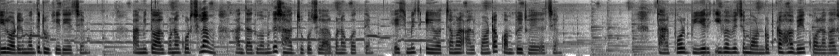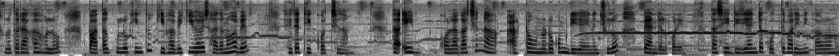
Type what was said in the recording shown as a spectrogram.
এই রডের মধ্যে ঢুকিয়ে দিয়েছে। আমি তো আলপনা করছিলাম, আর দাদু আমাকে সাহায্য করছিল আলপনা করতে। শেষমেশ এই হচ্ছে আমার আলপনাটা কমপ্লিট হয়ে গেছে। তারপর বিয়ের কীভাবে যে মণ্ডপটা হবে, কলা গাছগুলোতে রাখা হলো, পাতাগুলো কিন্তু কীভাবে কীভাবে সাজানো হবে সেটা ঠিক করছিলাম। তা এই কলা গাছের না একটা অন্যরকম ডিজাইনের ছিল প্যান্ডেল করে। তা সেই ডিজাইনটা করতে পারিনি কারণ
